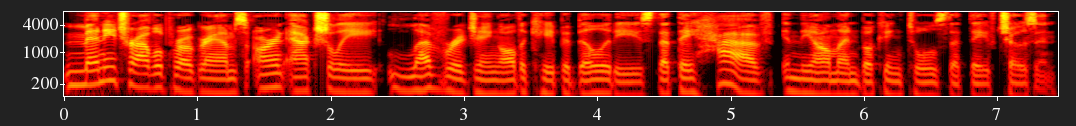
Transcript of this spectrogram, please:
many travel programs aren't actually leveraging all the capabilities that they have in the online booking tools that they've chosen.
